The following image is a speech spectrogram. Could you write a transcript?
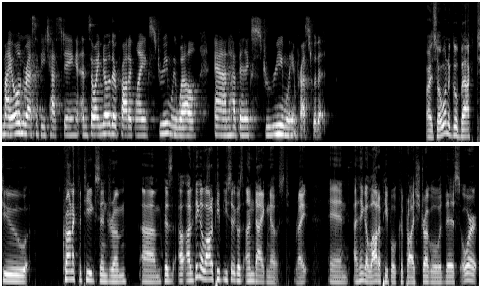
my own recipe testing. And so I know their product line extremely well and have been extremely impressed with it. All right, so I want to go back to chronic fatigue syndrome because um, I, I think a lot of people. You said it goes undiagnosed, right? And I think a lot of people could probably struggle with this, or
